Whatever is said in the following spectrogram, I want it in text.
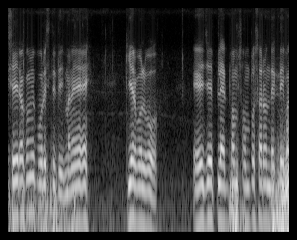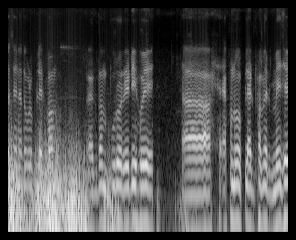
সেই রকমই পরিস্থিতি। মানে কি আর বলব? এই যে প্ল্যাটফর্ম সম্প্রসারণ দেখতেই পাচ্ছেন এত বড় প্ল্যাটফর্ম একদম পুরো রেডি হয়ে আহ, এখনও প্ল্যাটফর্মের মেঝে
